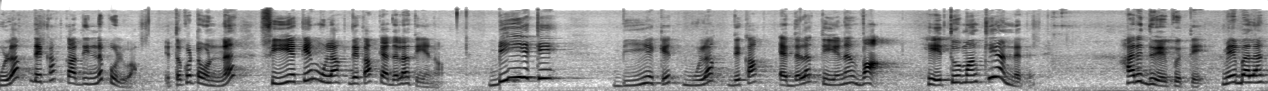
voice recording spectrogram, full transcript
මුලක් දෙකක් අදින්න පුළුවන්. එතකොට ඔන්න C එකේ මුලක් දෙකක් ඇදලා තියෙනවා. B එකේ B එකෙත් මුලක් දෙකක් ඇදලා තියෙනවා. හේතුව මං කියන්නද? හරි දුවේ පුතේ. මේ බලන්න.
